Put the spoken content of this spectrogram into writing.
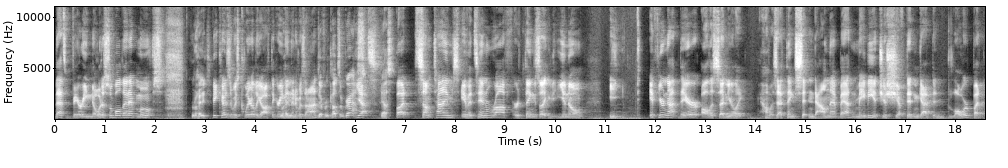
that's very noticeable that it moves Right. because it was clearly off the green and then it was on. Different cuts of grass. Yes. Yes. But sometimes if it's in rough or things like, you know, if you're not there, all of a sudden you're like, oh, is that thing sitting down that bad? And maybe it just shifted and got lower. But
